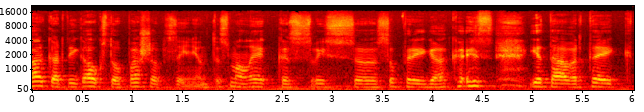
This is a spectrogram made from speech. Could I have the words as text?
ārkārtīgi augsto pašapziņu. Un tas man liekas vissuperīgākais, ja tā var teikt.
